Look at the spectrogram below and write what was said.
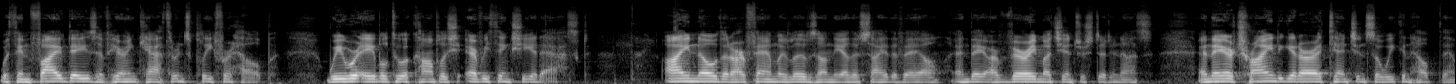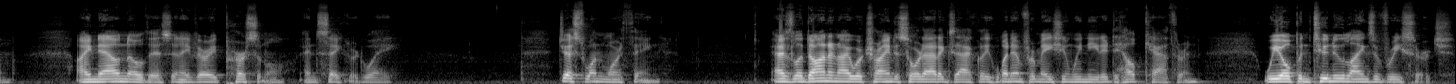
Within five days of hearing Catherine's plea for help, we were able to accomplish everything she had asked. I know that our family lives on the other side of the veil, and they are very much interested in us, and they are trying to get our attention so we can help them. I now know this in a very personal and sacred way. Just one more thing. As LaDon and I were trying to sort out exactly what information we needed to help Catherine, we opened two new lines of research.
